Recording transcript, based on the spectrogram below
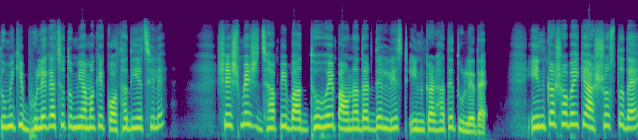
তুমি কি ভুলে গেছো তুমি আমাকে কথা দিয়েছিলে? শেষমেশ ঝাঁপি বাধ্য হয়ে পাওনাদারদের লিস্ট ইনকার হাতে তুলে দেয়। ইনকা সবাইকে আশ্বস্ত দেয়,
